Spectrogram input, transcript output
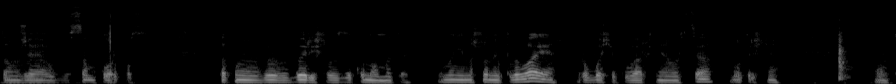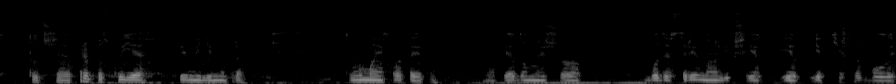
там вже в сам корпус. Так ми вирішили зекономити. Воно ні на що не впливає. Робоча поверхня ось ця внутрішня. От. Тут ще припуску є пів міліметра, тому має хватити. От, я думаю, що буде все рівно ліпше, як, як, як ті, що були.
